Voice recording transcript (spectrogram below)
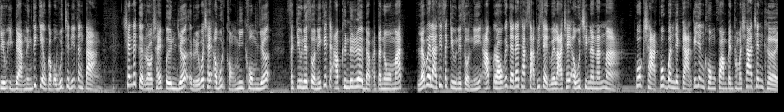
กิลอีกแบบหนึ่งที่เกี่ยวกับอาวุธชนิดต่างๆ เช่นถ้าเกิดเราใช้ปืนเยอะ หรือว่าใช้อาวุธของมีคมเยอะสกิลในส่วนนี้ก็จะอัพขึ้นเรื่อยๆ แบบอัตโนมัติ และเวลาที่สกิลในส่วนนี้อัพเราก็จะได้ทักษะพิเศษเวลาใช้อาวุธชิ้นนั้นๆมา พวกฉากพวกบรรยากาศก็ยังคงความเป็นธรรมชาติเช่นเคย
